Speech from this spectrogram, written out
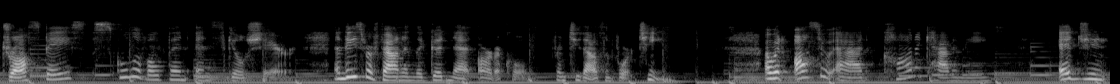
Drawspace, School of Open, and Skillshare, and these were found in the GoodNet article from 2014. I would also add Khan Academy, Edu-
